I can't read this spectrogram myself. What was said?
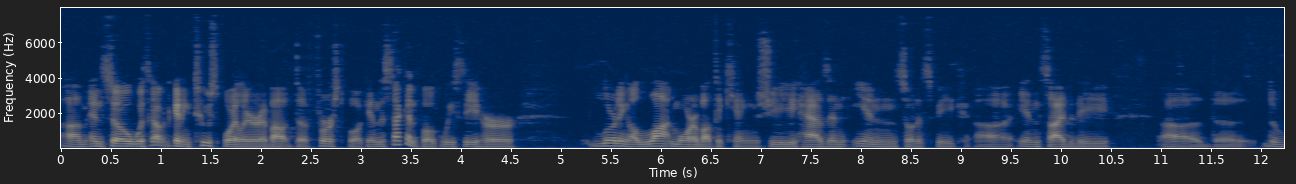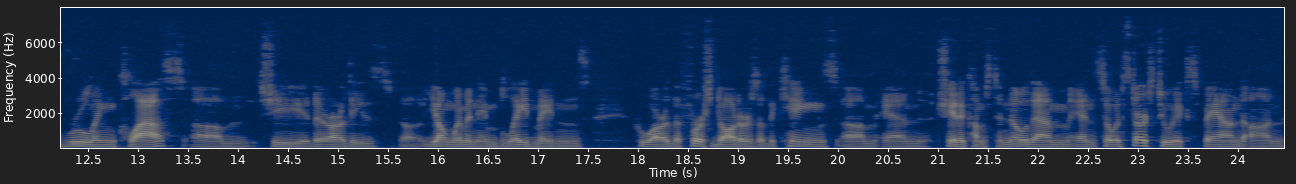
Um, and so, without getting too spoiler about the first book, in the second book, we see her learning a lot more about the kings. She has an in, so to speak, uh, inside the uh, the the ruling class. Um, she there are these uh, young women named Blade Maidens who are the first daughters of the kings, um, and Cheda comes to know them, and so it starts to expand on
